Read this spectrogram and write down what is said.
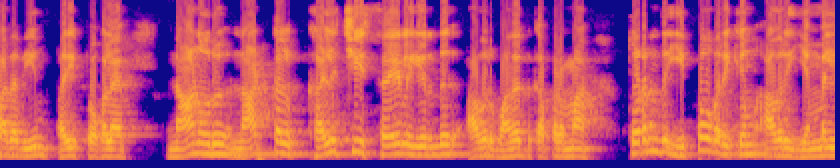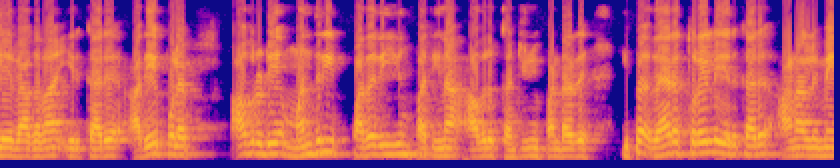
பதவியும் பறிப்போகல நானூறு நாட்கள் கழிச்சு சிறையில இருந்து அவர் வந்ததுக்கு அப்புறமா தொடர்ந்து இப்ப வரைக்கும் அவர் எம்எல்ஏவாக தான் இருக்காரு. அதே போல அவருடைய மந்திரி பதவியும் பாத்தீங்கன்னா அவர் கண்டினியூ பண்றாரு. இப்ப வேற துறையில இருக்காரு. ஆனாலுமே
